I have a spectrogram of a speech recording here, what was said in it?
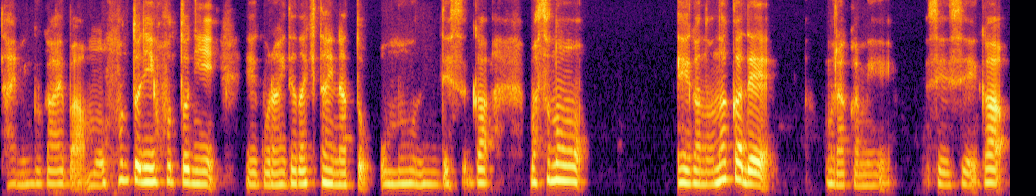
タイミングが合えば、もう本当に本当にご覧いただきたいなと思うんですが、まあ、その映画の中で村上先生が、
